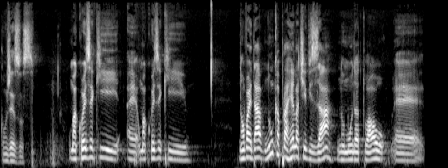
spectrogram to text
com Jesus. Uma coisa que é uma coisa que não vai dar nunca para relativizar no mundo atual, é,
